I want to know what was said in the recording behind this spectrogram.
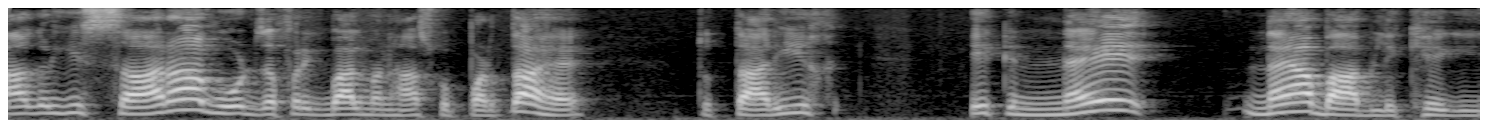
अगर ये सारा वोट ज़फ़र इकबाल मनहास को पड़ता है तो तारीख एक नए, नया बाब लिखेगी।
